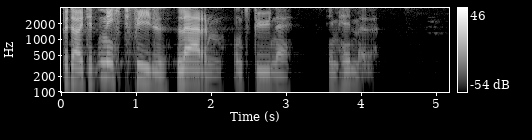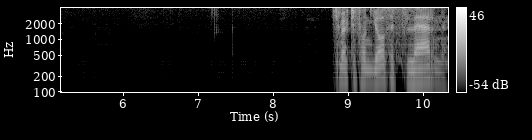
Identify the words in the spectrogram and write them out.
bedeutet nicht viel Lärm und Bühne im Himmel. Ich möchte von Josef lernen,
